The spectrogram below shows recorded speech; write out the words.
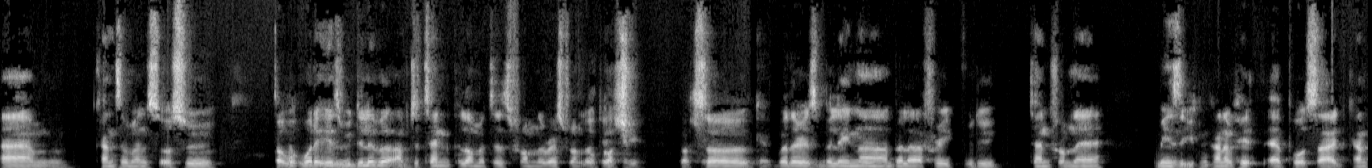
um, Cantonments, Osu. But wh- what it is, we deliver up to 10 kilometers from the restaurant Oh, got location. you. Got you. So Okay. whether it's Belina, Bella Afrique, we do 10 from there. It means that you can kind of hit airport side, Canton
